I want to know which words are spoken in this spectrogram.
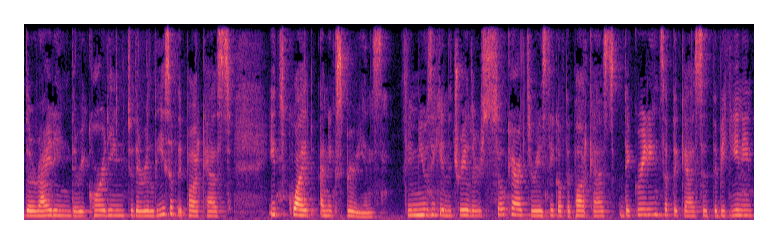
the writing, the recording, to the release of the podcast, it's quite an experience. The music in the trailer is so characteristic of the podcast, the greetings of the guests at the beginning,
